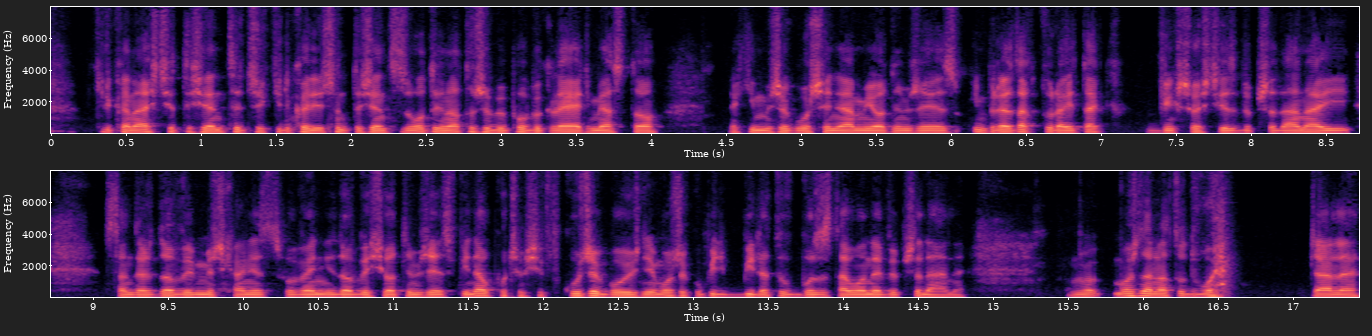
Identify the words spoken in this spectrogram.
kilkanaście tysięcy czy kilkadziesiąt tysięcy złotych na to, żeby powyklejać miasto jakimiś ogłoszeniami o tym, że jest impreza, która i tak w większości jest wyprzedana i standardowy mieszkaniec Słowenii dowie się o tym, że jest finał, po czym się wkurzy, bo już nie może kupić biletów, bo zostały one wyprzedane. No, można na to dwoje, ale,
